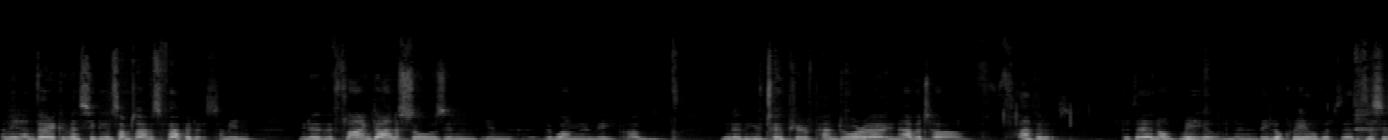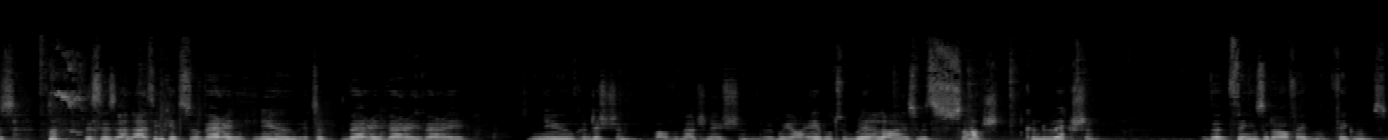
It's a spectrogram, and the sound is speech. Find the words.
I mean, and very convincingly, and sometimes fabulous. I mean, you know, the flying dinosaurs in, in the one in the, um, you know, the Utopia of Pandora in Avatar, fabulous. But they're not real, you know. They look real, but this is, this is, and I think it's a very new, it's a very, very, very new condition of imagination that we are able to realize with such conviction that things that are figments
